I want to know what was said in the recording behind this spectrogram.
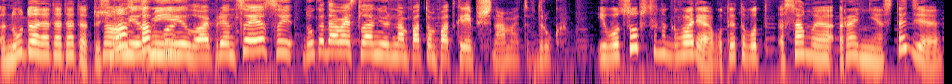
Ну да, да, да, да, да. То есть у Нам нас как бы... принцессы. Ну-ка давай, Светлана Юрьевна, нам потом подкрепишь нам это вдруг. И вот, собственно говоря, вот это вот самая ранняя стадия,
